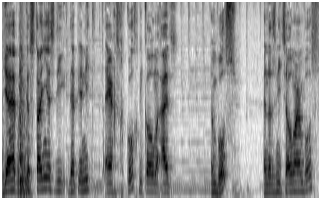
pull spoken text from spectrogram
jij hebt die kastanjes, die, die heb je niet ergens gekocht. Die komen uit een bos. En dat is niet zomaar een bos.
